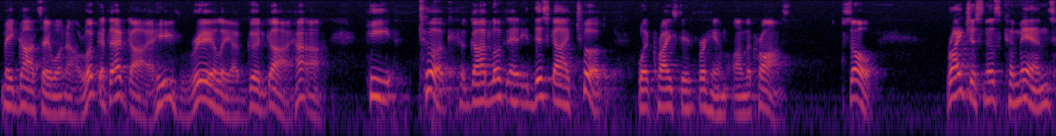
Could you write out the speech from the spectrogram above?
made God say, "Well, now look at that guy. He's really a good guy." Uh-uh. He took God looked at this guy took what Christ did for him on the cross. So, Righteousness commends,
